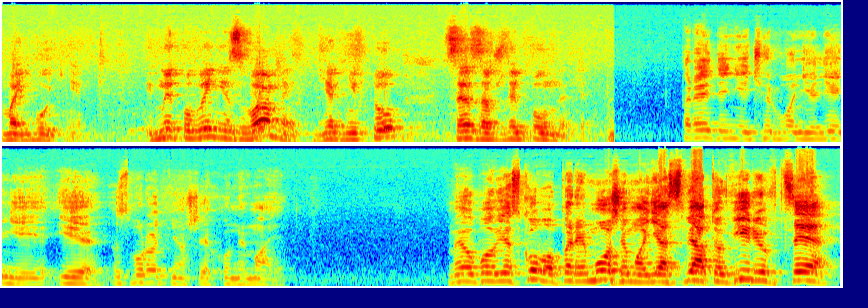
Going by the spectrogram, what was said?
майбутнє. І ми повинні з вами, як ніхто, це завжди помнити. Перейдені червоні лінії і зворотнього шляху немає. Ми обов'язково переможемо, я свято вірю в це.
